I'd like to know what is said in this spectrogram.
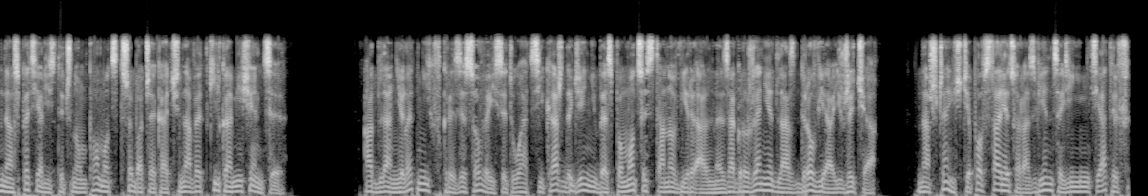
na specjalistyczną pomoc trzeba czekać nawet kilka miesięcy. A dla nieletnich w kryzysowej sytuacji każdy dzień bez pomocy stanowi realne zagrożenie dla zdrowia i życia. Na szczęście powstaje coraz więcej inicjatyw,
